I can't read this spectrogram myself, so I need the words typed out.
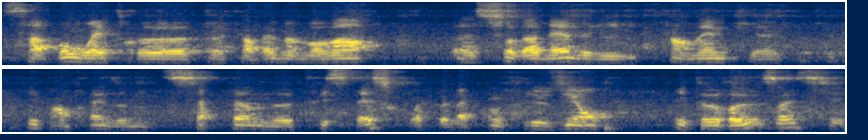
ça va être euh, quand même un moment euh, solennel et quand même qui, est empreint d'une certaine tristesse, quoique la conclusion est heureuse, hein, c'est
